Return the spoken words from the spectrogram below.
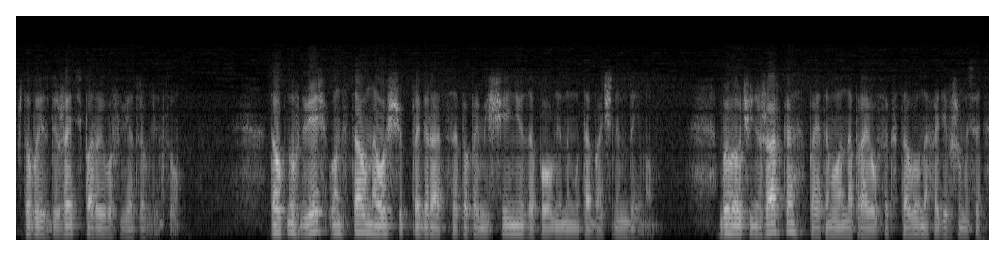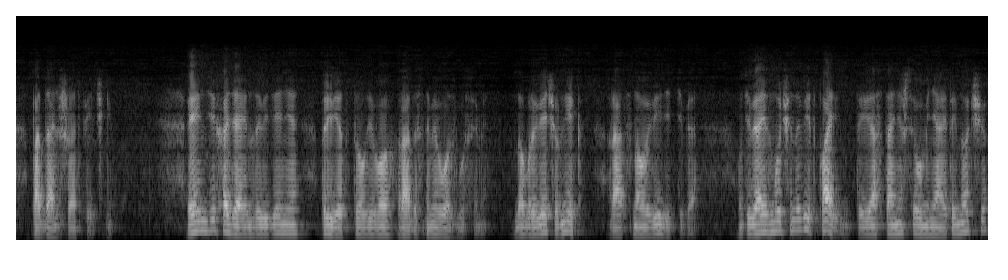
чтобы избежать порывов ветра в лицо. Толкнув дверь, он стал на ощупь пробираться по помещению, заполненному табачным дымом. Было очень жарко, поэтому он направился к столу, находившемуся подальше от печки. Энди, хозяин заведения, приветствовал его радостными возгласами. «Добрый вечер, Ник. Рад снова видеть тебя. У тебя измученный вид, парень. Ты останешься у меня этой ночью.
